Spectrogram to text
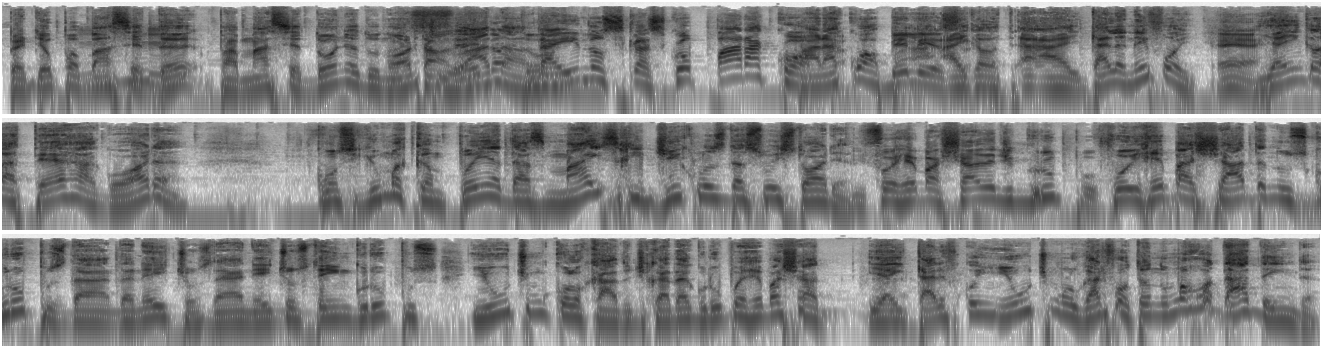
perdeu para Macedônia, pra Macedônia do Norte Tá, lá daí, na, não, daí não se classificou para a Copa. para a Copa. Beleza. A, Inglaterra- a Itália nem foi. É. E a Inglaterra agora conseguiu uma campanha das mais ridículas da sua história. E foi rebaixada de grupo. Foi rebaixada nos grupos da, da Nations, né? A Nations tem grupos e o último colocado de cada grupo é rebaixado. E a Itália ficou em último lugar, faltando uma rodada ainda.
